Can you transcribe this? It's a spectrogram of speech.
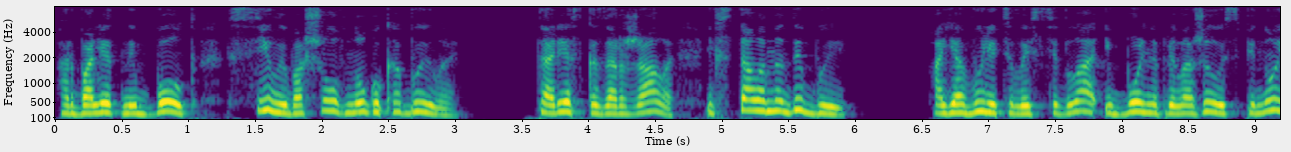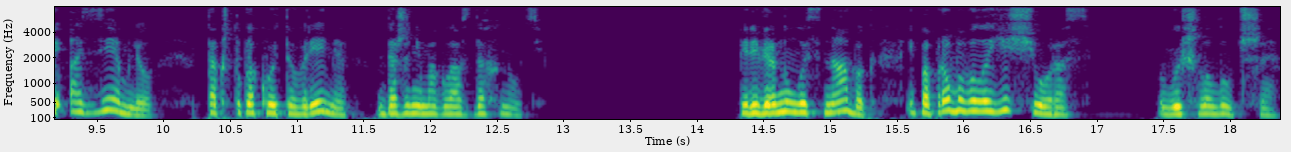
Арбалетный болт с силой вошел в ногу кобылы. Та резко заржала и встала на дыбы, а я вылетела из седла и больно приложилась спиной о землю – так что какое-то время даже не могла вздохнуть. Перевернулась на бок и попробовала еще раз. Вышло лучше.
